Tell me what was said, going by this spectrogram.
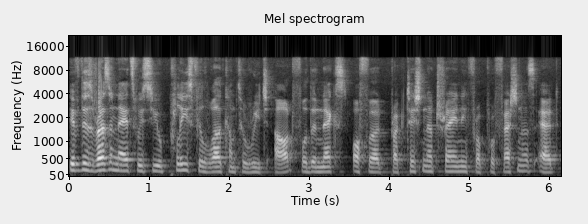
If this resonates with you, please feel welcome to reach out for the next offered practitioner training for professionals at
